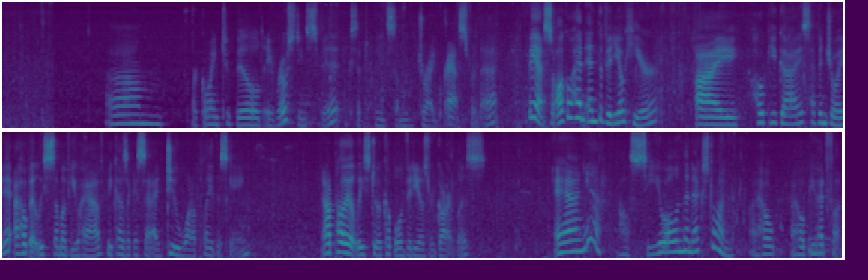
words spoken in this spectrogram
Um, we're going to build a roasting spit, except I need some dry grass for that. But yeah, so I'll go ahead and end the video here. I hope you guys have enjoyed it. I hope at least some of you have, because like I said, I do want to play this game. And I'll probably at least do a couple of videos regardless. And yeah, I'll see you all in the next one. I hope I hope you had fun.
